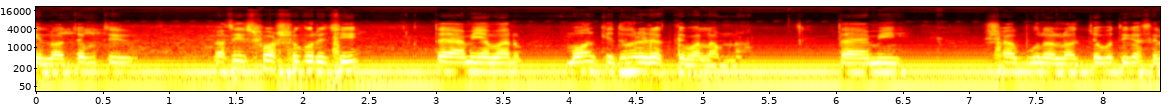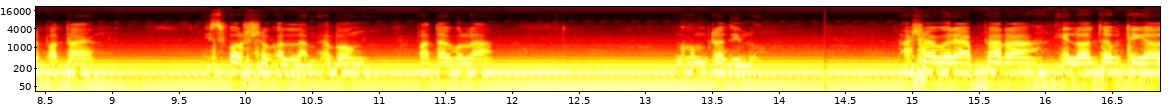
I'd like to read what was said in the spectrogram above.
এই লজ্জাপতির গাছে স্পর্শ করেছি, তাই আমি আমার মনকে ধরে রাখতে পারলাম না। তাই আমি সবগুলো লজ্জাপতি গাছের পাতায় স্পর্শ করলাম এবং পাতাগুলা ঘুমটা দিল। আশা করি আপনারা এই লজ্জাপতি গাছ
